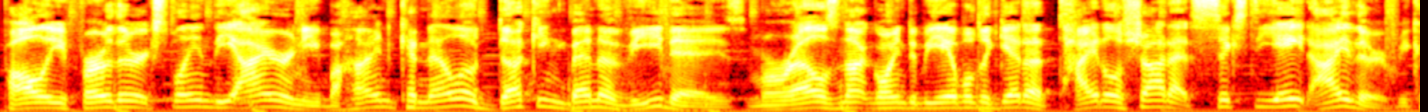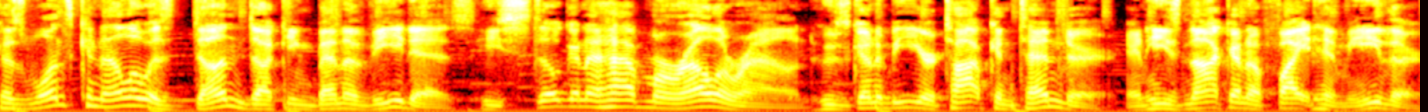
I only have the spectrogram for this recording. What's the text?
Paulie further explained the irony behind Canelo ducking Benavidez. Morrell's not going to be able to get a title shot at 68 either, because once Canelo is done ducking Benavidez, he's still gonna have Morrell around, who's gonna be your top contender, and he's not gonna fight him either.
